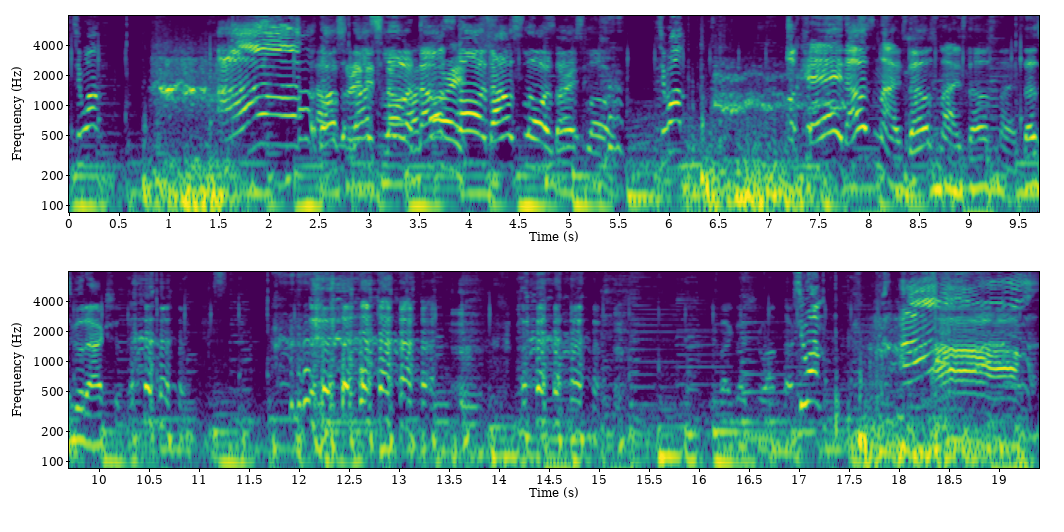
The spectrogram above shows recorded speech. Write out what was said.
Simwan. Ah, that, was really slow. slower. That was slower. That was slower. That was slower. Simwan. Okay, that was nice. That was nice. That was nice. That's good action. Simwan. Ah.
